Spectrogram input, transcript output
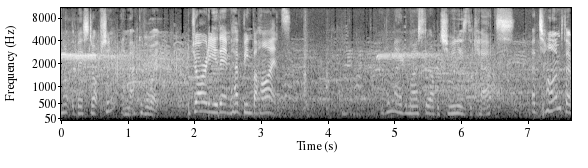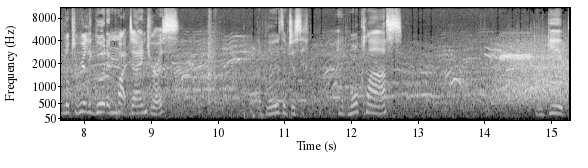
Not the best option, and McEvoy. Majority of them have been behinds. Haven't made the most of the opportunities, the Cats. At times, they've looked really good and quite dangerous. The Blues have just had more class. And Gibb.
